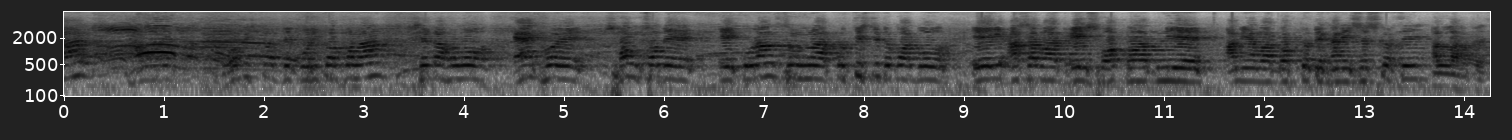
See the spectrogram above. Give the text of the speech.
আর ভবিষ্যৎ যে পরিকল্পনা, সেটা হলো এক হয়ে সংসদে এই কোরআন সুন্না প্রতিষ্ঠিত করব। এই আশাবাদ, এই সব নিয়ে আমি আমার বক্তব্য এখানেই শেষ করছি। আল্লাহ হাফেজ।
